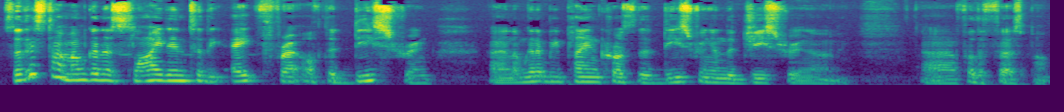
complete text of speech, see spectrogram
So this time I'm going to slide into the 8th fret of the D string, and I'm going to be playing across the D string and the G string only uh, for the first part.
